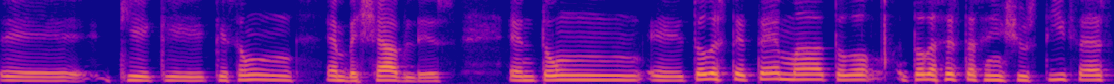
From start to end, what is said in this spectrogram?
eh, que, que, que son envexables. Entón, eh, todo este tema, todo, todas estas injustizas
